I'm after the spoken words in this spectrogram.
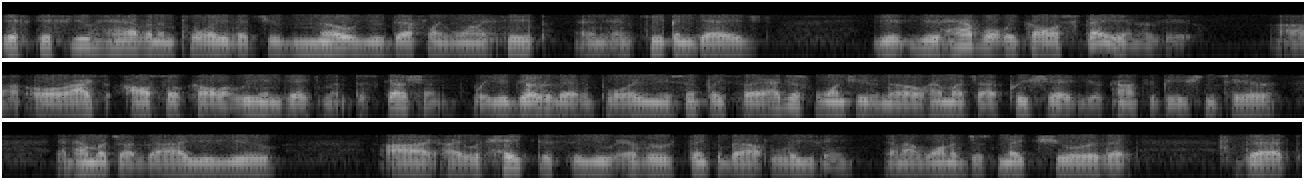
if if you have an employee that you know you definitely want to keep and, and keep engaged, you you have what we call a stay interview, uh, or I also call a re-engagement discussion, where you go to that employee and you simply say, "I just want you to know how much I appreciate your contributions here, and how much I value you. I, I would hate to see you ever think about leaving, and I want to just make sure that that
